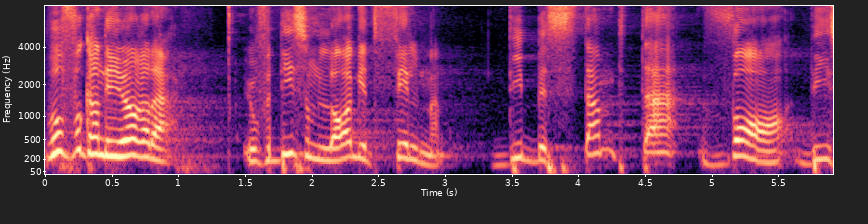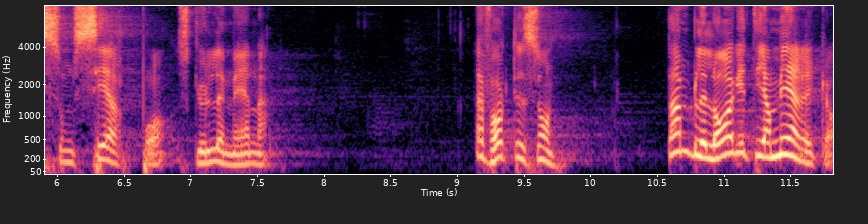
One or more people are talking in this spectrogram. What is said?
Hvorfor kan de gjøre det? Jo, for de som laget filmen, de bestemte hva de som ser på, skulle mene. Det er faktisk sånn. Den ble laget i Amerika.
